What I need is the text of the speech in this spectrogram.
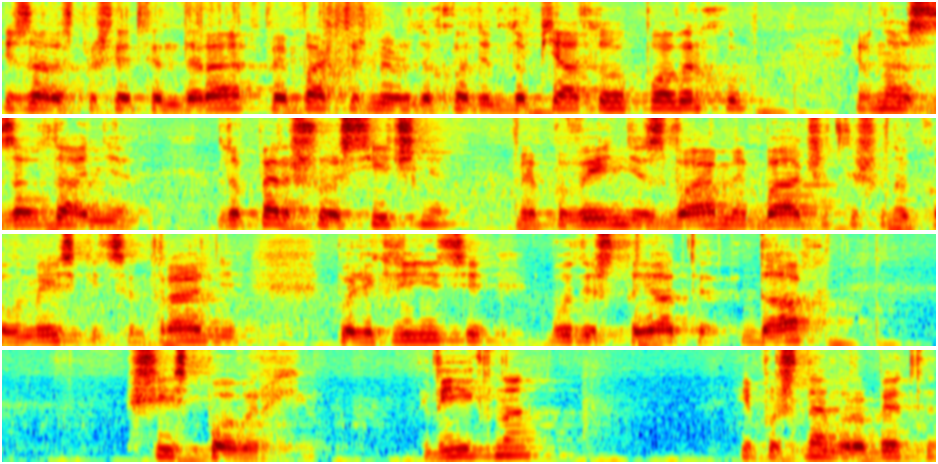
і зараз прийшли тендера. Ви бачите, що ми вже доходимо до п'ятого поверху, і в нас завдання до 1 січня ми повинні з вами бачити, що на Коломийській центральній поліклініці буде стояти дах 6 поверхів, вікна і почнемо робити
